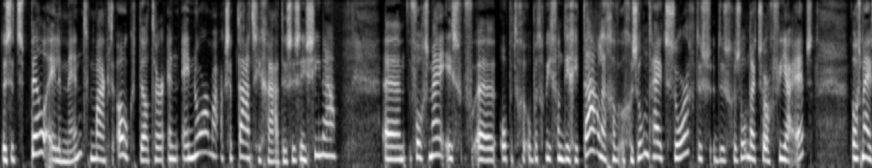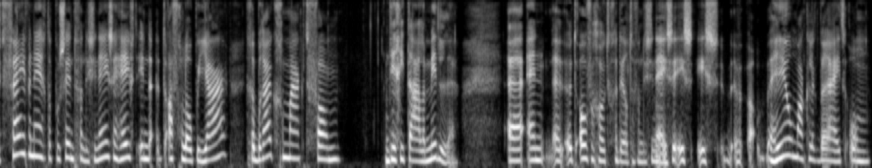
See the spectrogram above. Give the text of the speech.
Dus het spelelement maakt ook dat er een enorme acceptatie gaat. Dus, dus in China. ehm, volgens mij is eh, op, het, op het gebied van digitale ge- gezondheidszorg, dus, dus gezondheidszorg via apps, volgens mij heeft 95% van de Chinezen heeft in het afgelopen jaar gebruik gemaakt van digitale middelen. Eh, en eh, het overgrote gedeelte van de Chinezen is, is eh, heel makkelijk bereid om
